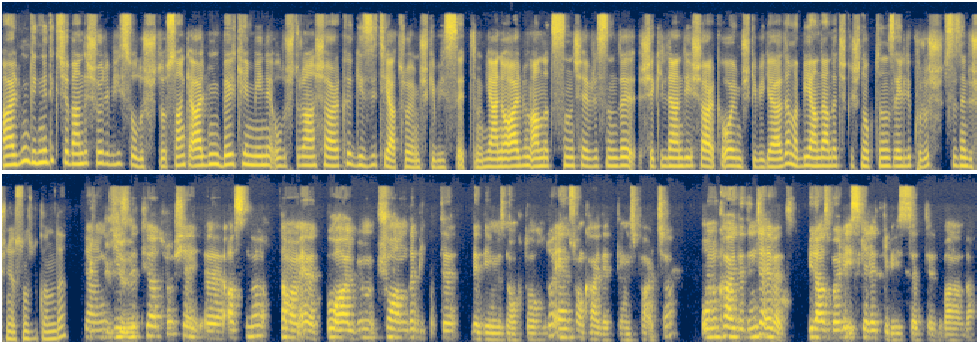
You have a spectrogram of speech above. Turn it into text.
Albüm dinledikçe bende şöyle bir his oluştu. Sanki albümün bel kemiğini oluşturan şarkı Gizli Tiyatro'ymuş gibi hissettim. Yani o albüm anlatısının çevresinde şekillendiği şarkı oymuş gibi geldi ama bir yandan da çıkış noktanız 50 kuruş. Siz ne düşünüyorsunuz bu konuda? Yani gizli tiyatro şey e, aslında tamam evet bu albüm şu anda bitti dediğimiz nokta oldu. En son kaydettiğimiz parça. Onu kaydedince evet biraz böyle iskelet gibi hissettirdi bana da.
